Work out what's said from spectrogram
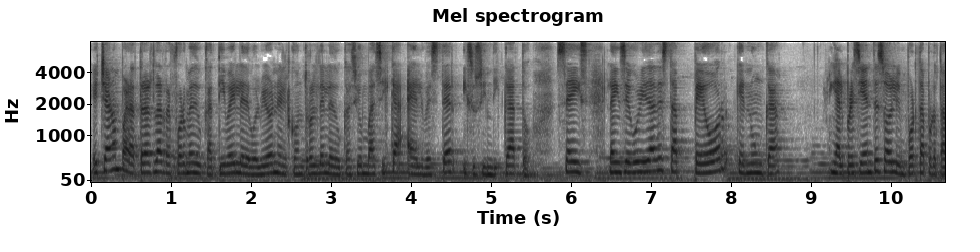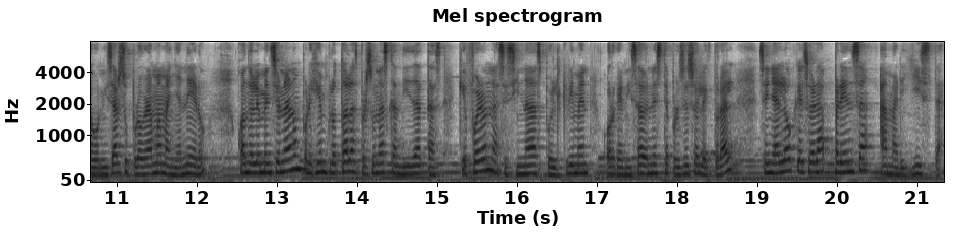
Echaron para atrás la reforma educativa y le devolvieron el control de la educación básica a Elvester y su sindicato. 6. La inseguridad está peor que nunca y al presidente solo le importa protagonizar su programa mañanero, cuando le mencionaron, por ejemplo, todas las personas candidatas que fueron asesinadas por el crimen organizado en este proceso electoral, señaló que eso era prensa amarillista.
